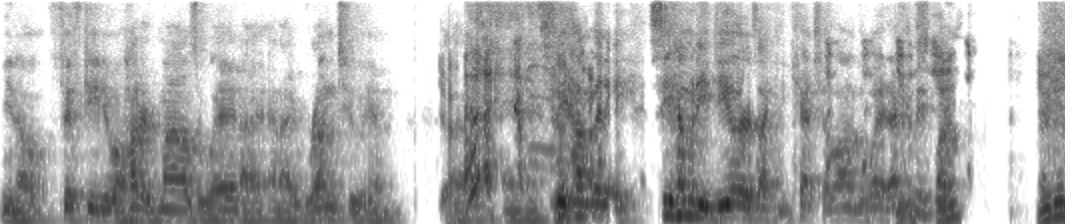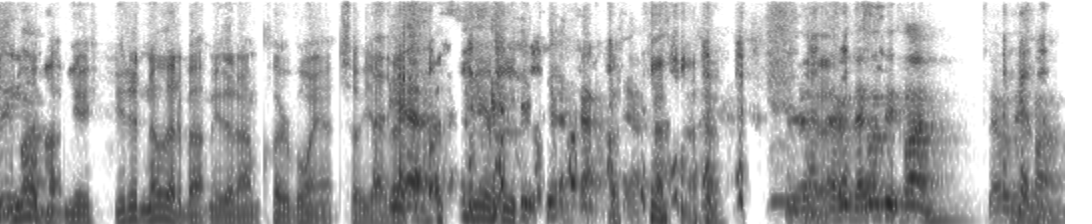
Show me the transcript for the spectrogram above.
you know, 50 to 100 miles away and I, and I run to him. Yeah. uh, and see how many, see how many dealers I can catch along the way. That could be fun. You didn't know about me. You didn't know that about me that I'm clairvoyant. So yeah, that's, Yeah. that's in your future. yeah, yeah, that, would- that would be fun. That would be Yeah. fun.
